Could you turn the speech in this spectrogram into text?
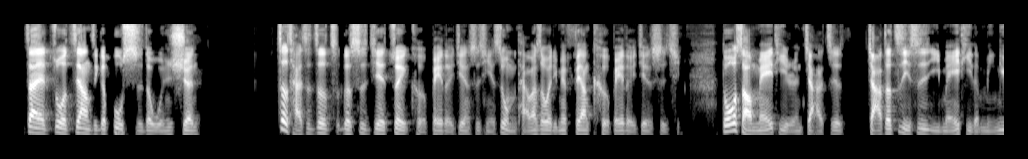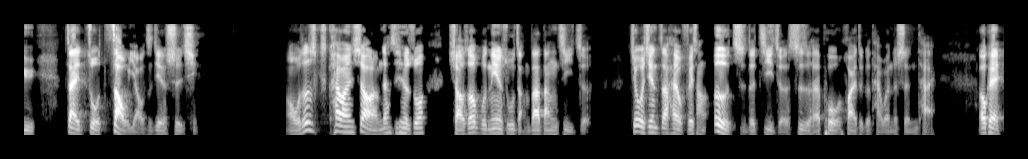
在做这样子一个不实的文宣，这才是这这个世界最可悲的一件事情，也是我们台湾社会里面非常可悲的一件事情。多少媒体人假着假着自己是以媒体的名誉在做造谣这件事情哦！我这是开玩笑了，人家之前说小时候不念书，长大当记者，结果现在还有非常恶质的记者试着来破坏这个台湾的生态。OK，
